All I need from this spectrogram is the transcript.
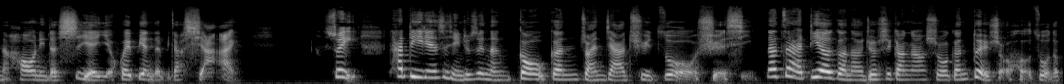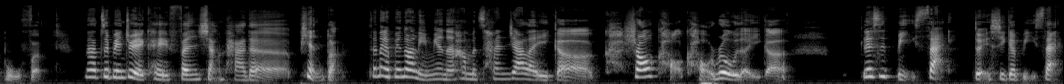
然后你的视野也会变得比较狭隘。所以，他第一件事情就是能够跟专家去做学习。那再来第二个呢，就是刚刚说跟对手合作的部分。那这边就也可以分享他的片段，在那个片段里面呢，他们参加了一个烧烤烤肉的一个类似比赛。对，是一个比赛，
